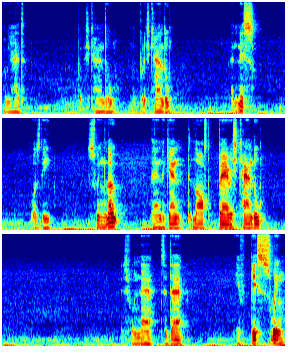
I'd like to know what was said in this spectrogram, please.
Where we had bullish candle. A bullish candle. And this was the swing low then again the last bearish candle. Is from there to there if this swing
